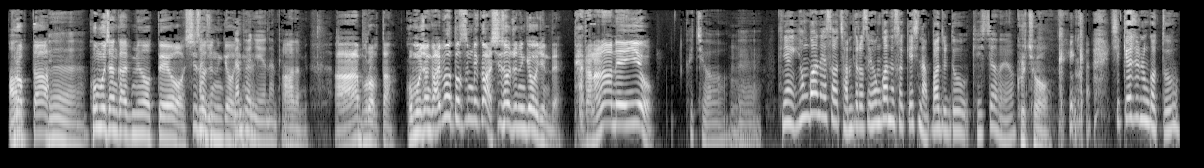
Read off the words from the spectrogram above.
부럽다. 예. 고무장갑이면 어때요? 씻어주는 아니, 게 어딘데? 남편이에요, 남편. 아, 남편. 아, 부럽다. 고무장갑이면 어떻습니까? 씻어주는 게 어딘데? 대단한 아내이요. 그쵸. 음. 예. 그냥 현관에서 잠들어서 현관에서 깨신 아빠들도 계시잖아요. 그렇죠. 그러니까 씻겨주는 것도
